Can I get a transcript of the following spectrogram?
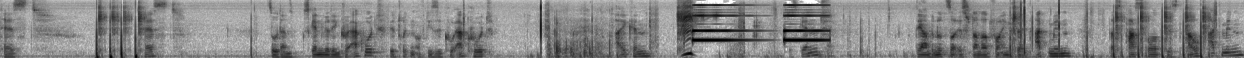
Test, Test. So, dann scannen wir den QR-Code. Wir drücken auf diese QR-Code-Icon. Gescannt. Der Benutzer ist Standard voreingestellt Admin. Das Passwort ist auch Admin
